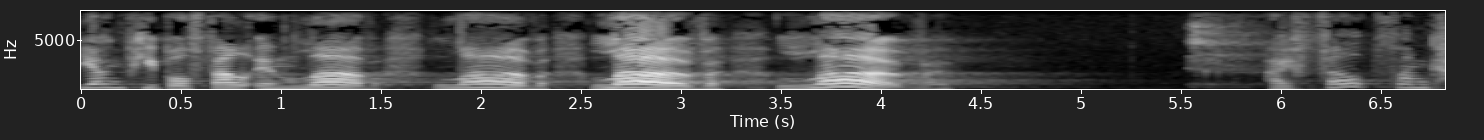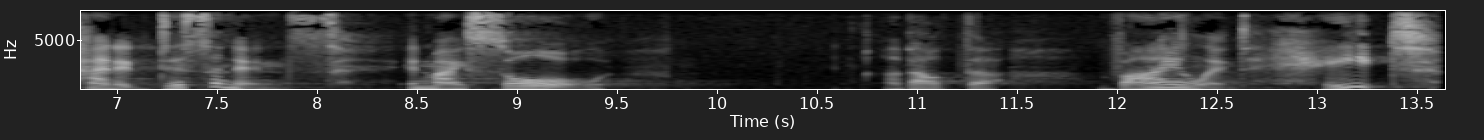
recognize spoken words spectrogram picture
young people fell in love, love, love, love. I felt some kind of dissonance in my soul about the violent hate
